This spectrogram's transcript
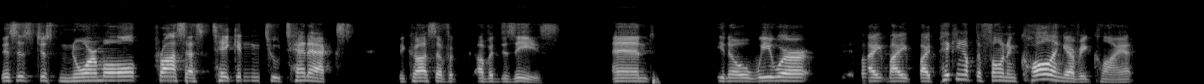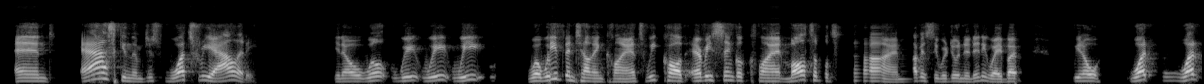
This is just normal process taken to 10x because of a, of a disease. And you know, we were by by by picking up the phone and calling every client and asking them just what's reality you know, we'll, we, we, we, what we've been telling clients, we called every single client multiple times. Obviously, we're doing it anyway, but you know, what, what,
